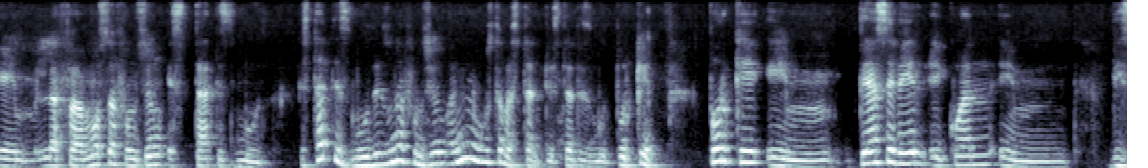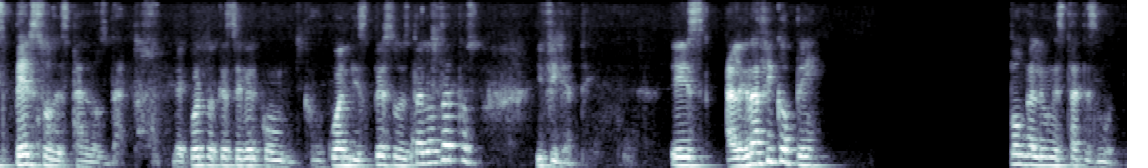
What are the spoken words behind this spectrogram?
Em, la famosa función StatSmooth. StatSmooth es una función, a mí me gusta bastante StatSmooth. ¿Por qué? Porque em, te hace ver eh, cuán em, dispersos están los datos. ¿De acuerdo? Te hace ver con, cuán dispersos están los datos. Y fíjate, es al gráfico P, póngale un stat smooth.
